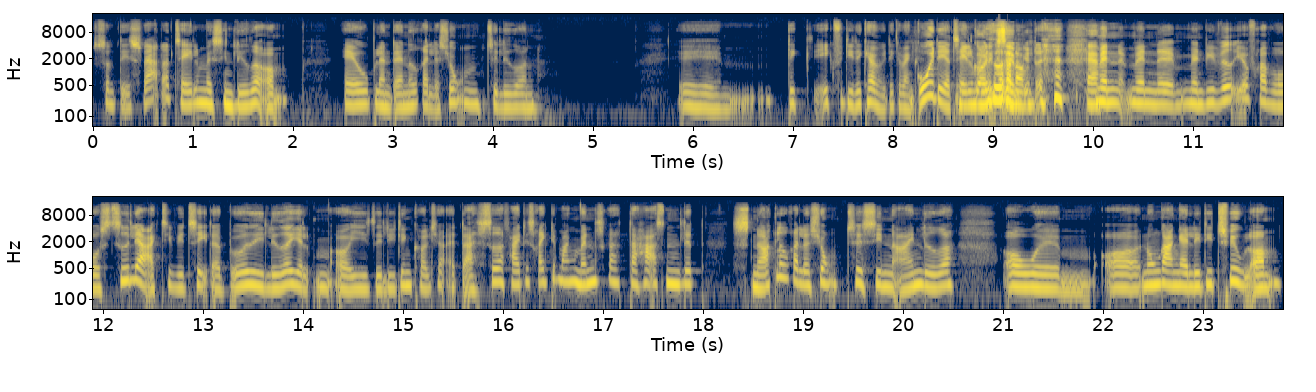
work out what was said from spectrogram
som det er svært at tale med sin leder om, er jo blandt andet relationen til lederen. Øh, det ikke fordi det kan, det kan være en god idé at tale med lederen om det, ja. men, men, øh, men vi ved jo fra vores tidligere aktiviteter, både i lederhjælpen og i The Leading Culture, at der sidder faktisk rigtig mange mennesker, der har sådan en lidt snørklet relation til sin egen leder, og, øh, og nogle gange er jeg lidt i tvivl om,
